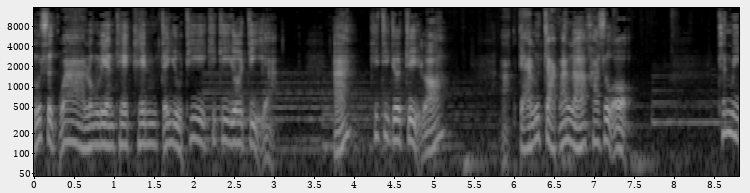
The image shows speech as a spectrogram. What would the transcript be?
รู้สึกว่าโรงเรียนเทเคนจะอยู่ที่คิจิโยจิอะฮะคิจิโยจิเหรออะแกรู้จักงั้นเหรอคาซุโอะฉันมี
